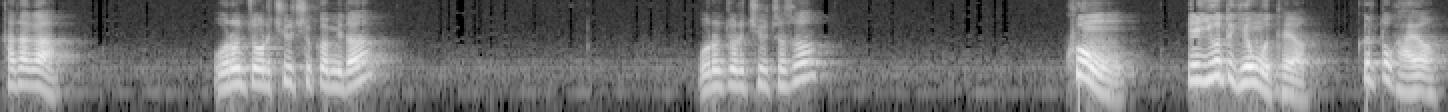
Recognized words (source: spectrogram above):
가다가 오른쪽으로 치우칠 겁니다. 오른쪽으로 치우쳐서 쿵. 예, 이것도 기억 못 해요. 그리고 또 가요.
